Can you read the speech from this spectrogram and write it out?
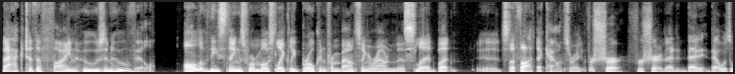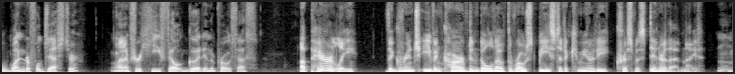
back to the fine Who's in Whoville. All of these things were most likely broken from bouncing around in his sled, but it's the thought that counts, right? for sure, for sure, that that that was a wonderful gesture, and I'm sure he felt good in the process. Apparently, the Grinch even carved and doled out the roast beast at a community Christmas dinner that night. Hmm.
